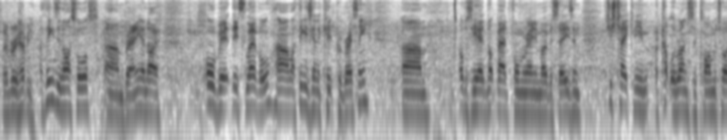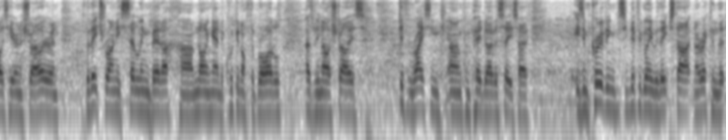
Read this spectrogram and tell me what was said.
so I'm very happy. I think he's a nice horse, um, Brownie. I know, albeit this level, um, I think he's going to keep progressing. Um, obviously, he had not bad form around him overseas, and just taking him a couple of runs to acclimatise here in Australia. And with each run, he's settling better, um, knowing how to quicken off the bridle. As we know, Australia's different racing um, compared to overseas, so he's improving significantly with each start. And I reckon that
